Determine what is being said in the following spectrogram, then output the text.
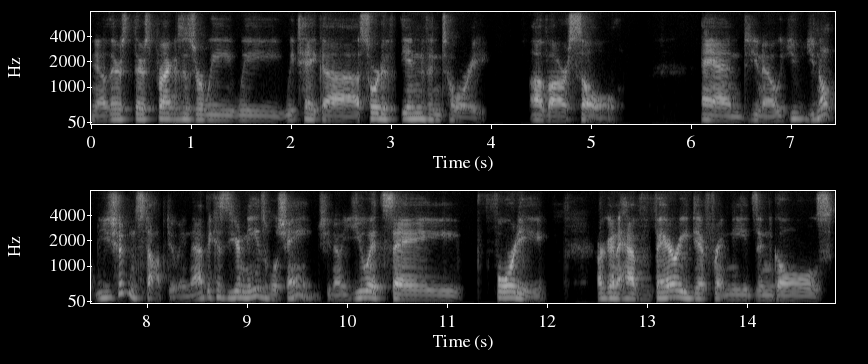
You know, there's there's practices where we we we take a sort of inventory of our soul. And you know, you you don't you shouldn't stop doing that because your needs will change. You know, you at say 40 are going to have very different needs and goals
